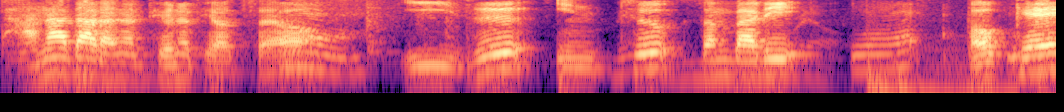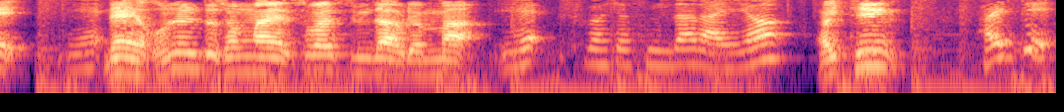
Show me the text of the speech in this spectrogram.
반하다라는 표현을 배웠어요. 네. is into somebody. 예. 오케이. 네. 네, 오늘도 정말 수고하셨습니다. 우리 엄마. 예. 수고하셨습니다. 라이언. 화이팅! 화이팅!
